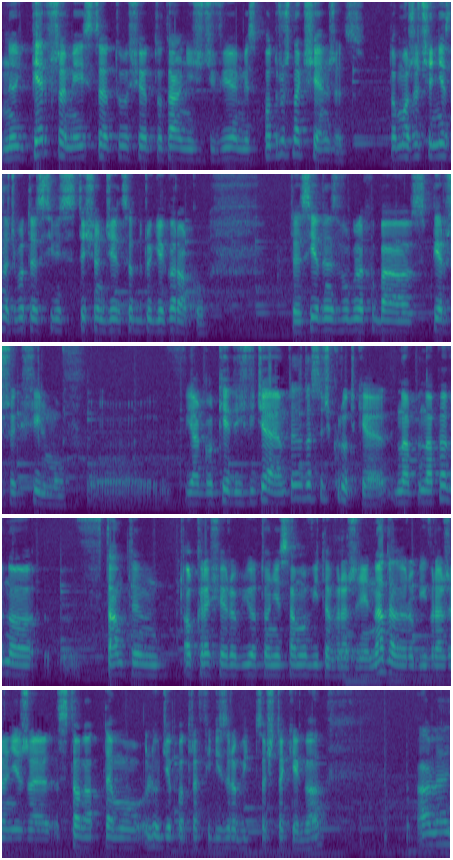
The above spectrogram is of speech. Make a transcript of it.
No i pierwsze miejsce, tu się totalnie zdziwiłem, jest Podróż na Księżyc. To możecie nie znać, bo to jest film z 1902 roku. To jest jeden z w ogóle chyba z pierwszych filmów. yy, Ja go kiedyś widziałem, to jest dosyć krótkie. Na, na pewno w tamtym okresie robiło to niesamowite wrażenie. Nadal robi wrażenie, że 100 lat temu ludzie potrafili zrobić coś takiego, ale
